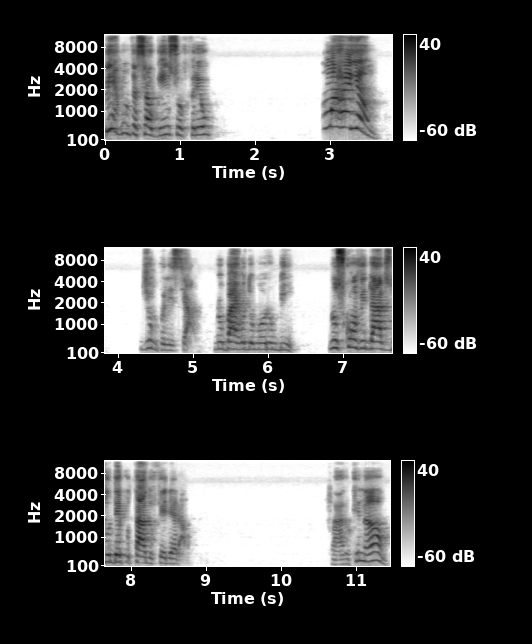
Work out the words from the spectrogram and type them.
Pergunta se alguém sofreu um arranhão de um policial no bairro do Morumbi, nos convidados do deputado federal. Claro que não.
